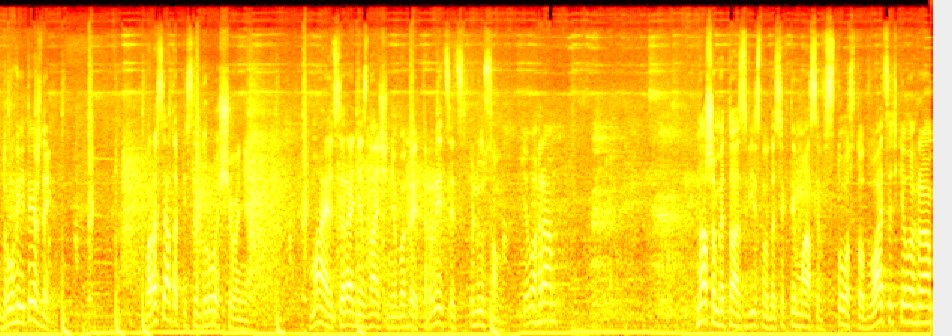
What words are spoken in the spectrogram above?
Другий тиждень. Поросята після дорощування мають середнє значення ваги 30 з плюсом кілограм. Наша мета, звісно, досягти маси в 100-120 кг,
